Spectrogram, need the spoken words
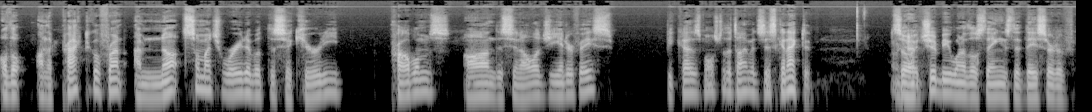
Although on the practical front, I'm not so much worried about the security problems on the Synology interface because most of the time it's disconnected. Okay. So it should be one of those things that they sort of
